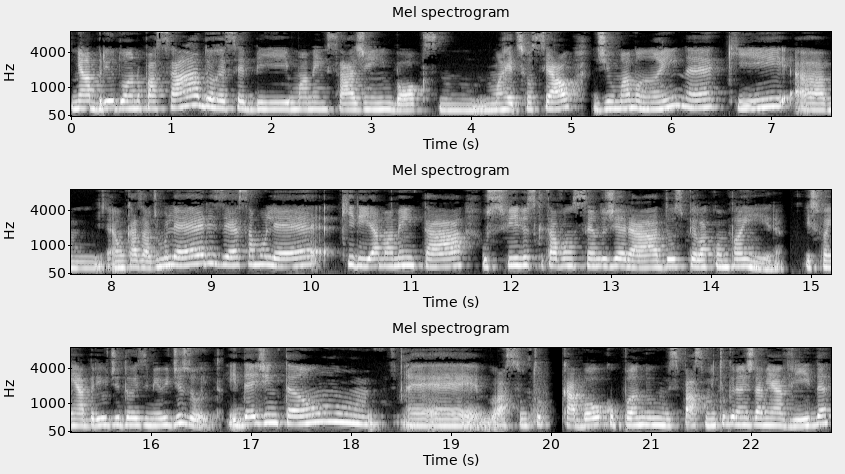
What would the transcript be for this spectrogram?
em abril do ano passado, eu recebi uma mensagem inbox numa rede social de uma mãe, né, que um, é um casal de mulheres e essa mulher queria amamentar os filhos que estavam sendo gerados pela companheira. Isso foi em abril de 2018. E desde então, é, o assunto acabou ocupando um espaço muito grande da minha vida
